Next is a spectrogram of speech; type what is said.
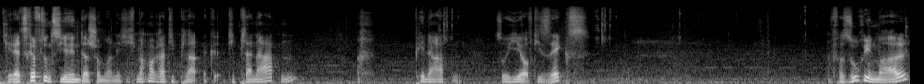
Okay, der trifft uns hier hinter schon mal nicht. Ich mach mal gerade die, Pla die Planaten. Penaten. So, hier auf die 6. Versuch ihn mal.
